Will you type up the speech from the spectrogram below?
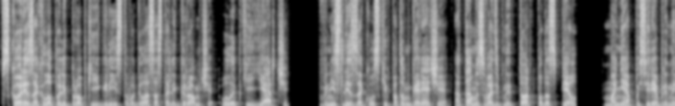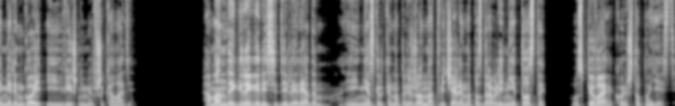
Вскоре захлопали пробки игристого, голоса стали громче, улыбки ярче. Внесли закуски, потом горячее, а там и свадебный торт подоспел, маня посеребряной меренгой и вишнями в шоколаде. Аманда и Грегори сидели рядом и несколько напряженно отвечали на поздравления и тосты, успевая кое-что поесть.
